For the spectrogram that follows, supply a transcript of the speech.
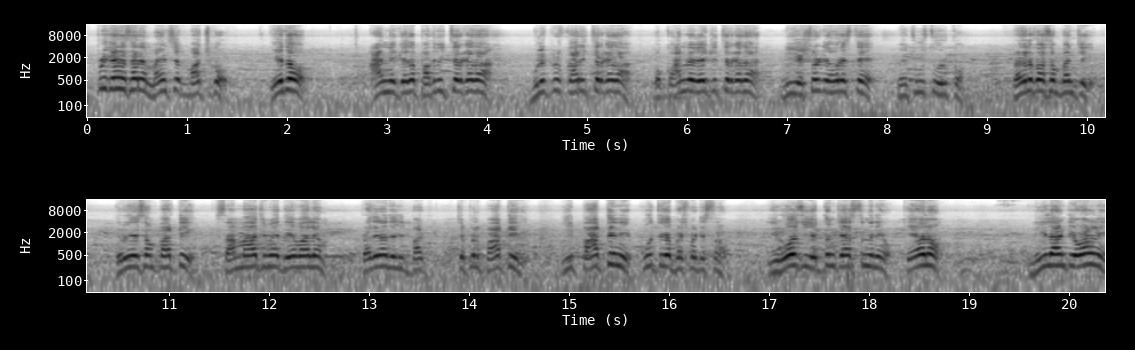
ఇప్పటికైనా సరే మైండ్ సెట్ మార్చుకో. ఏదో ఆయన నీకు ఏదో పదవి ఇచ్చారు కదా బుల్లెట్ ప్రూఫ్ కార్ ఇచ్చారు కదా ఒక కాన్వే వెహికల్ ఇచ్చారు కదా నీ యశ్వరుడు ఎవరిస్తే మేము చూస్తూ ఊరుకోం. ప్రజల కోసం పంచి తెలుగుదేశం పార్టీ సమాజమే దేవాలయం. ప్రజల చెప్పిన పార్టీ ఇది. ఈ పార్టీని పూర్తిగా భ్రష్పట్టిస్తున్నాం ఈ రోజు యుద్ధం చేస్తుంది నేను. కేవలం నీలాంటి వాళ్ళని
